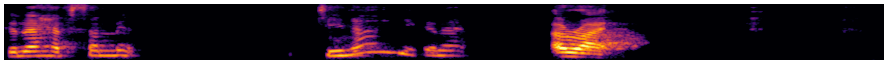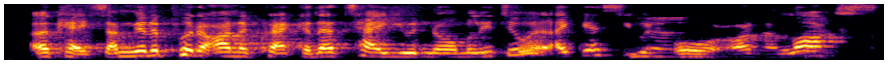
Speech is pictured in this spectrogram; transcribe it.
Gonna have some dinner. You're gonna. All right. Okay, so I'm gonna put it on a cracker. That's how you would normally do it. I guess you would, Yeah. or on a lox.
